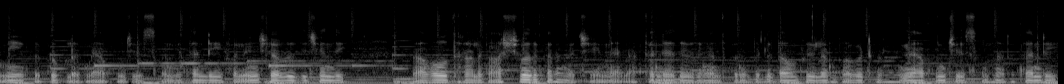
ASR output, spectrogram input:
మీ యొక్క కృపలో జ్ఞాపకం చేసుకోండి. తండ్రి ఫలించి అభివృద్ధి చెంది రాబో తరాలకు ఆశీర్వాదకరంగా చేయండి ఆయన తండ్రి అదేవిధంగా ఎంతమంది బిడ్డలు తమ ప్రియులను పోగొట్టుకుని జ్ఞాపకం చేసుకుంటున్నారు. తండ్రి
